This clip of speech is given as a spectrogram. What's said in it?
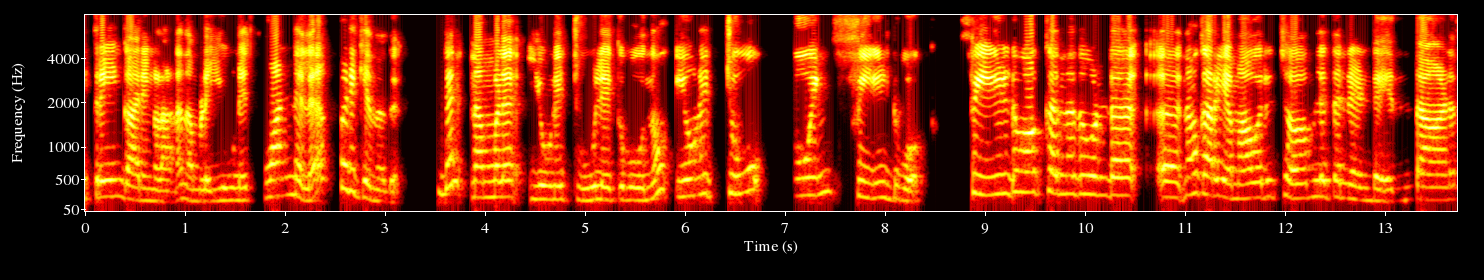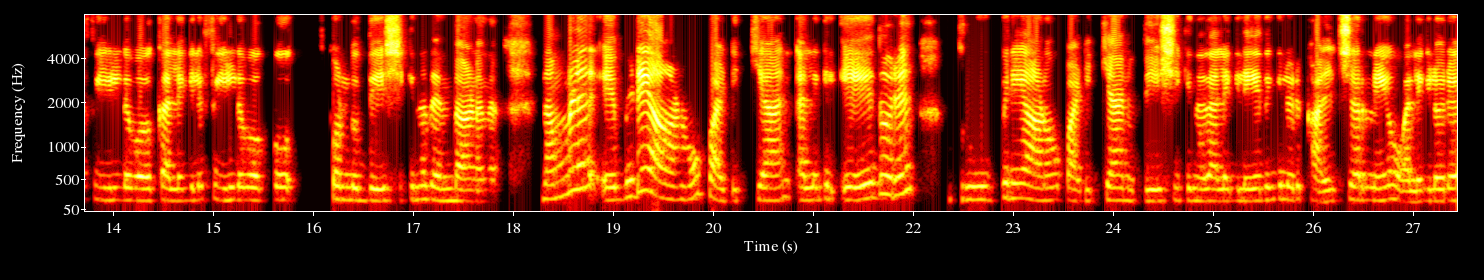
ഇത്രയും കാര്യങ്ങളാണ് നമ്മൾ യൂണിറ്റ് വണ്ണിൽ പഠിക്കുന്നത്. ദെൻ നമ്മൾ യൂണിറ്റ് ടൂയിലേക്ക് പോകുന്നു. Unit two doing field work field work എന്നതുകൊണ്ട് നമുക്കറിയാം ആ ഒരു ടേമിൽ തന്നെ ഉണ്ട്. എന്താണ് ഫീൽഡ് വർക്ക് അല്ലെങ്കിൽ ഫീൽഡ് വർക്ക് കൊണ്ട് ഉദ്ദേശിക്കുന്നത് എന്താണെന്ന് നമ്മൾ എവിടെയാണോ പഠിക്കാൻ അല്ലെങ്കിൽ ഏതൊരു ഗ്രൂപ്പിനെയാണോ പഠിക്കാൻ ഉദ്ദേശിക്കുന്നത് അല്ലെങ്കിൽ ഏതെങ്കിലും ഒരു കൾച്ചറിനെയോ അല്ലെങ്കിൽ ഒരു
